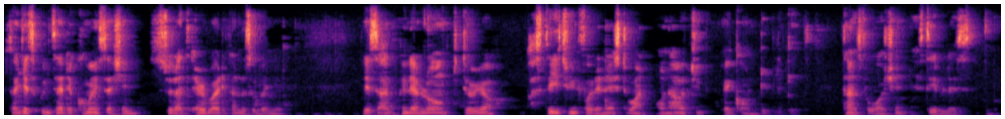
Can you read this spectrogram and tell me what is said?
so just put inside the comment section so that everybody can also benefit. This has been a long tutorial. Stay tuned for the next one on how to work on duplicate. Thanks for watching and stay blessed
